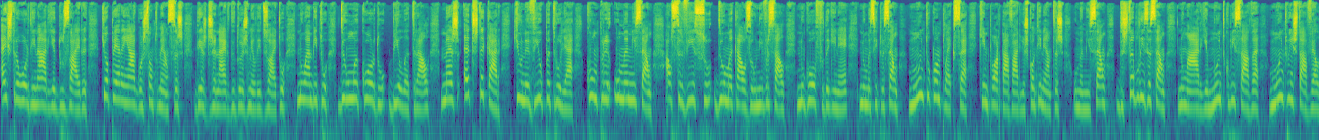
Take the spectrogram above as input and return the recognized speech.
extraordinária do Zaire, que opera em águas são tomenses desde janeiro de 2018, no âmbito de um acordo bilateral, mas a destacar que o navio patrulha cumpre uma missão ao serviço de uma causa universal no Golfo da Guiné, numa situação muito complexa que importa a vários continentes, uma missão de estabilização numa área muito cobiçada, muito instável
